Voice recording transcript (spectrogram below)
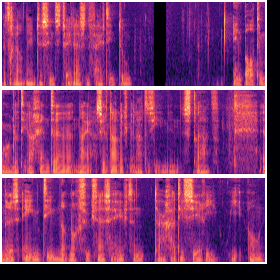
het geweld neemt dus sinds 2015 toe. In Baltimore, omdat die agenten nou ja, zich nauwelijks meer laten zien in de straat. En er is één team dat nog succes heeft. En daar gaat die serie We Own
